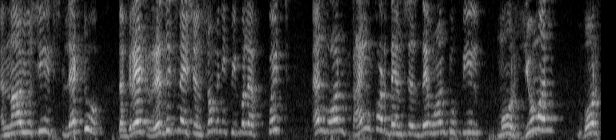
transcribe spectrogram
And now you see it's led to the great resignation. So many people have quit and want time for themselves. They want to feel more human, more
